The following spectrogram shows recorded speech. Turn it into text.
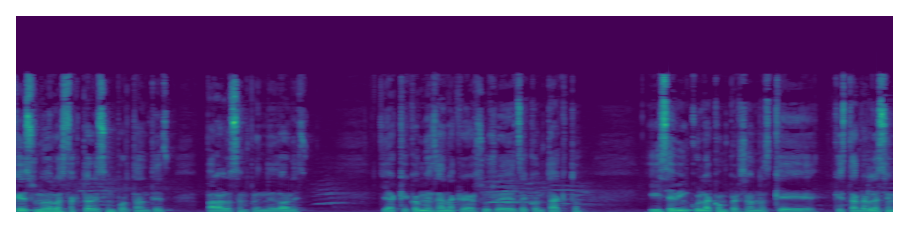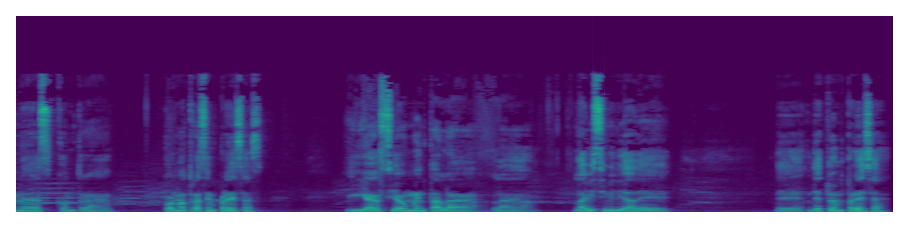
que es uno de los factores importantes para los emprendedores ya que comienzan a crear sus redes de contacto y se vincula con personas que, están relacionadas contra, con otras empresas y así aumenta la, la visibilidad de, de, tu empresa.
